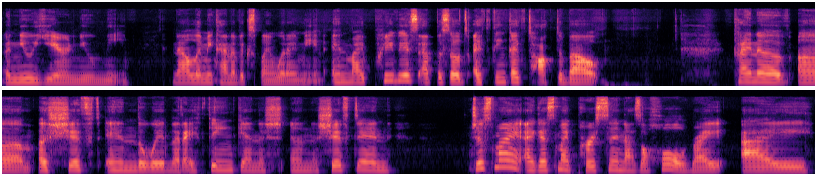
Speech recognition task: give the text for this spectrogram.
a new year, new me. Now, let me kind of explain what I mean. In my previous episodes, I think I've talked about kind of um, a shift in the way that I think and a, sh- and a shift in just my, I guess, my person as a whole, right? I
